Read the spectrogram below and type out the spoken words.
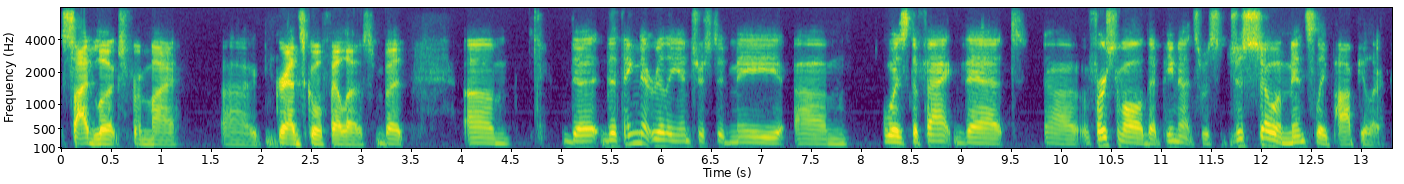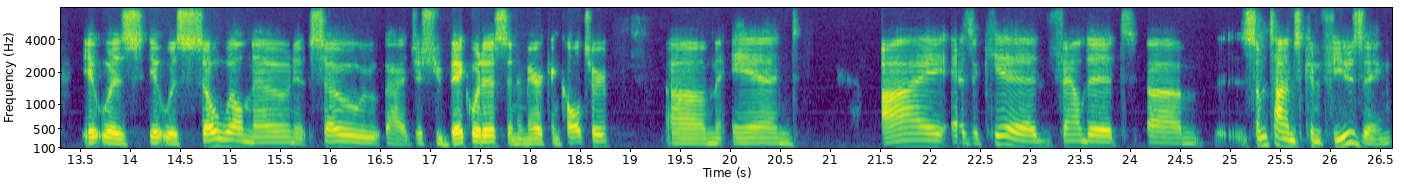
side looks from my grad school fellows. But um, the the thing that really interested me um, was the fact that uh, first of all, that Peanuts was just so immensely popular. It was it was so well known. It's so uh, just ubiquitous in American culture, um, and I, as a kid, found it um, sometimes confusing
